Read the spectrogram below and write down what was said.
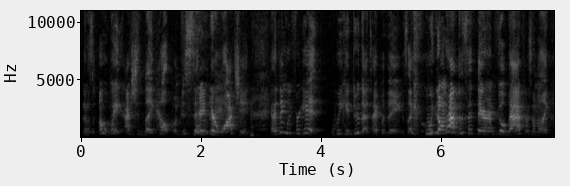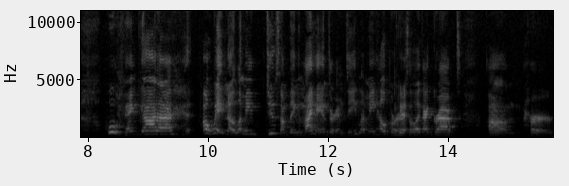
And I was like, oh wait, I should like help. I'm just sitting there watching. and I think we forget we can do that type of things. Like we don't have to sit there and feel bad for someone like, whew, thank God I oh wait, no, let me do something. My hands are empty. Let me help her. Okay. So like I grabbed um her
